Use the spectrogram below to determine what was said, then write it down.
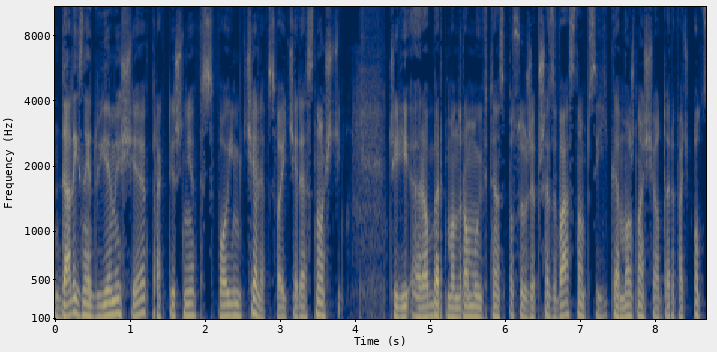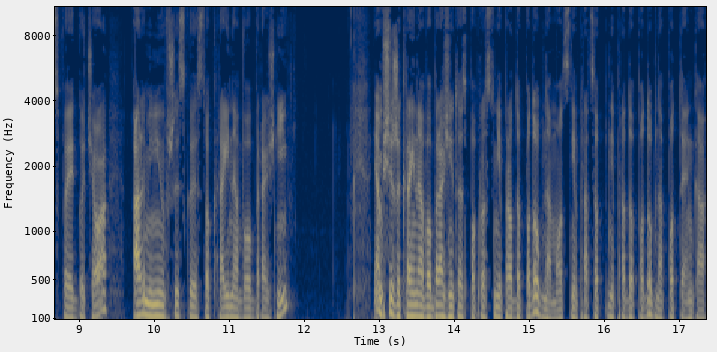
dalej znajdujemy się praktycznie w swoim ciele, w swojej cielesności. Czyli Robert Monroe mówi w ten sposób, że przez własną psychikę można się oderwać od swojego ciała, ale mimo wszystko jest to kraina wyobraźni. Ja myślę, że kraina wyobraźni to jest po prostu nieprawdopodobna moc, nieprawdopodobna potęga.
